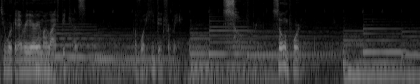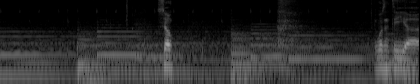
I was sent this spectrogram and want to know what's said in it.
To work in every area of my life because of what he did for me. So important. So important. So, it wasn't the uh,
